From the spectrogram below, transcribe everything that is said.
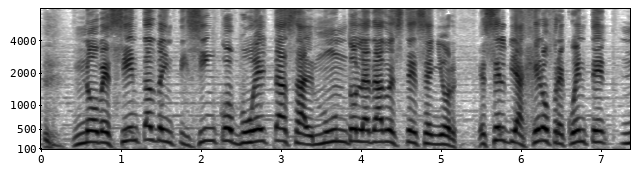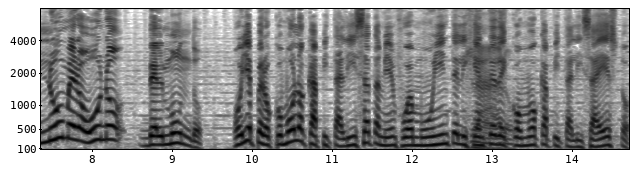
925 vueltas al mundo le ha dado este señor. Es el viajero frecuente número uno del mundo. Oye, pero cómo lo capitaliza también fue muy inteligente de cómo capitaliza esto.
